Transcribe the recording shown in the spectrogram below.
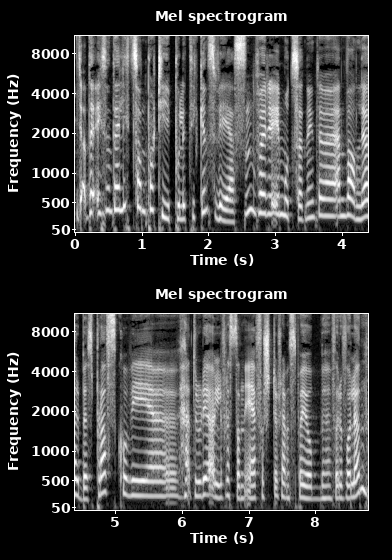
Ja, det, det, er litt sånn partipolitikkens vesen. For i motsetning til en vanlig arbeidsplass, hvor vi eh, Jeg tror de aller fleste er først og fremst på jobb for å få lønn.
